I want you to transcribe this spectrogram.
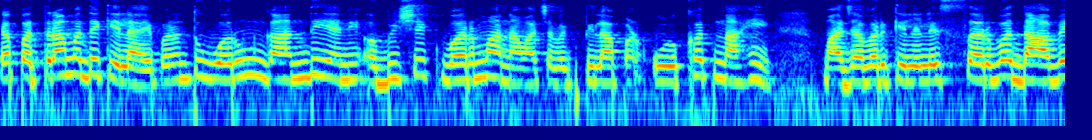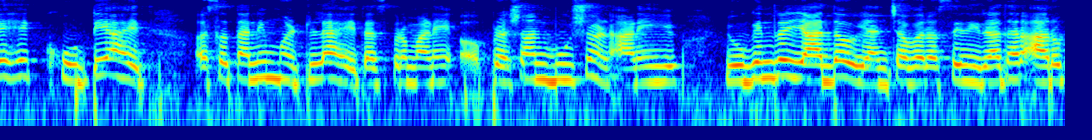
या पत्रामध्ये केला आहे. परंतु वरुण गांधी यांनी अभिषेक वर्मा नावाच्या व्यक्तीला आपण ओळखत नाही. माझ्यावर केलेले सर्व दावे हे खोटे आहेत. असं त्यांनी म्हटलं आहे. त्याचप्रमाणे प्रशांत भूषण आणि योगेंद्र यादव यांच्यावर असे निराधार आरोप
